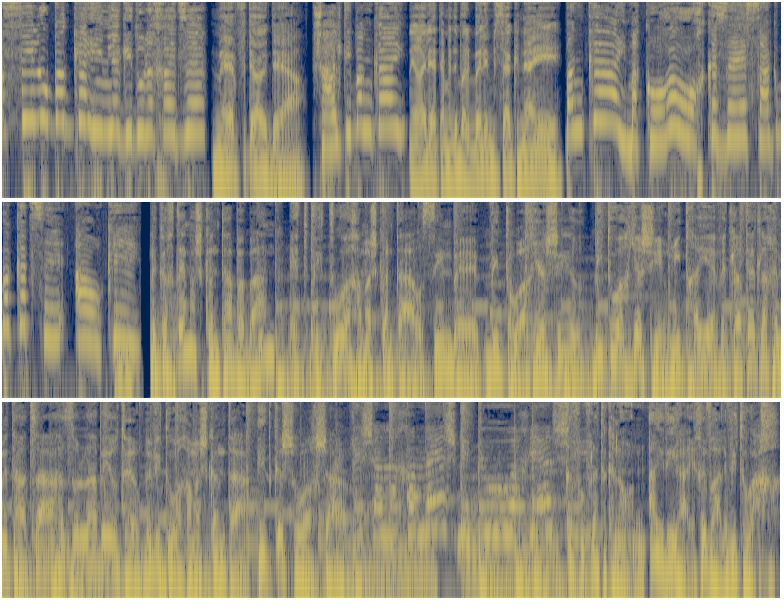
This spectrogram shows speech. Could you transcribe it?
אפילו בנקאים יגידו לך את זה. מאיפה אתה יודע? שאלתי בנקאי. נראה לי אתה מתבלבל עם שקנאי. שקנאי, מקור ארוך כזה, שק בקצה. אה, אוקיי. לקחתם משכנתה בבנק? את ביטוח המשכנתה עושים בביטוח ישיר. ביטוח ישיר מתחייבת לתת לכם את ההצעה הזולה ביותר בביטוח המשכנתה. התקשרו עכשיו. תשע לחמש ביטוח ישיר. כפוף לתקנון. איי-די-איי חברה לביטוח.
